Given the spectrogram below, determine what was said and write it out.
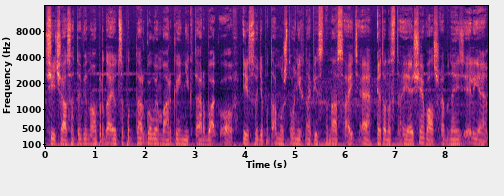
Сейчас это вино продается под торговой маркой Нектар Богов. И судя по тому, что у них написано на сайте, это настоящее волшебное зелье.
